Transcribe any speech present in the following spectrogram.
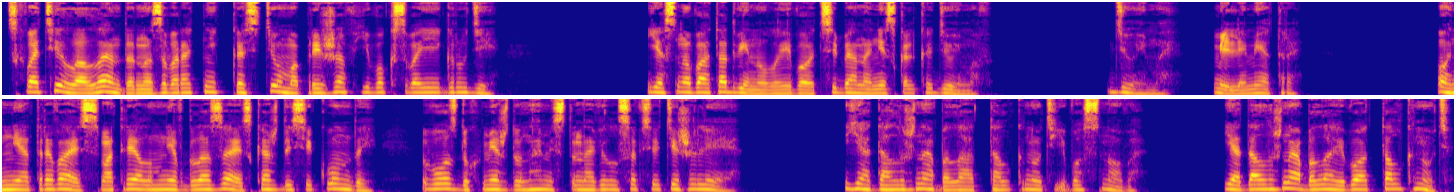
Схватила Лэндона за воротник костюма, прижав его к своей груди. Я снова отодвинула его от себя на несколько дюймов. Дюймы, миллиметры. Он, не отрываясь, смотрел мне в глаза, и с каждой секундой воздух между нами становился все тяжелее. Я должна была оттолкнуть его снова. Я должна была его оттолкнуть.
